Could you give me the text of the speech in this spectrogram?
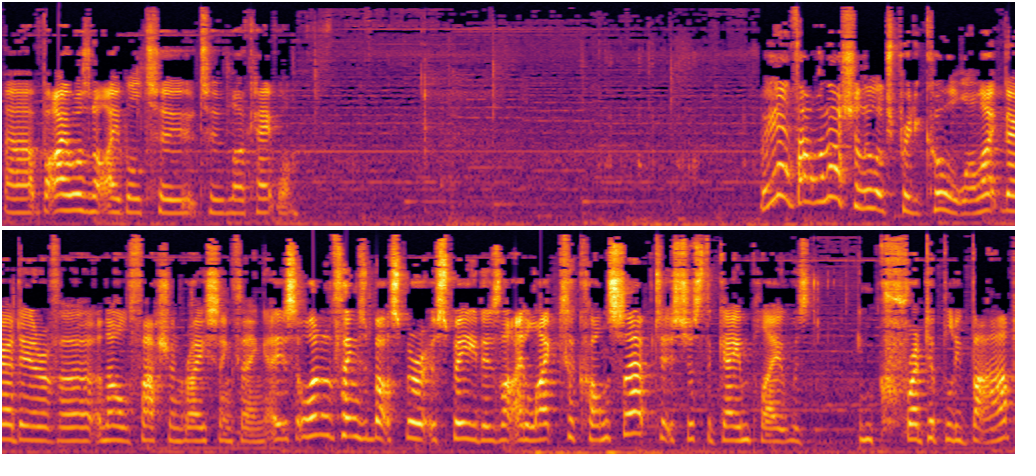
Uh, but I was not able to, to locate one. But yeah, that one actually looks pretty cool. I like the idea of a, an old-fashioned racing thing. It's one of the things about Spirit of Speed is that I liked the concept. It's just the gameplay was incredibly bad.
